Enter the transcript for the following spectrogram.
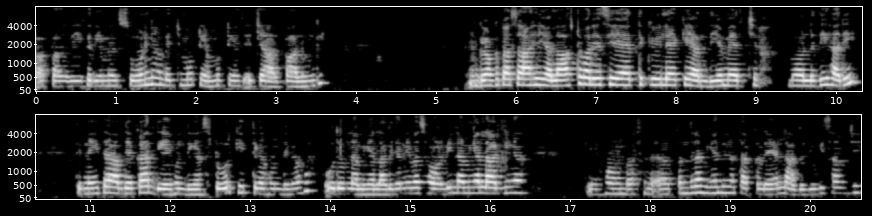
ਆਪਾਂ ਵੇਖਦੀ ਆ ਮੈਂ ਸੋਹਣੀਆਂ ਵਿੱਚ ਮੋਟੀਆਂ ਮੋਟੀਆਂ ਚਾਰ ਪਾ ਲੂੰਗੀ। ਕਿਉਂਕਿ ਬਸ ਆਹੀ ਆ ਲਾਸਟ ਵਾਰੀ ਅਸੀਂ ਐਤਕ ਵੀ ਲੈ ਕੇ ਆਂਦੀ ਆ ਮਿਰਚ, ਮੁੱਲ ਦੀ ਹਰੀ ਤੇ ਨਹੀਂ ਤਾਂ ਆਪਦੇ ਘਰ ਦੀਆਂ ਹੀ ਹੁੰਦੀਆਂ ਸਟੋਰ ਕੀਤੀਆਂ ਹੁੰਦੀਆਂ ਵਾ, ਉਦੋਂ ਨਵੀਆਂ ਲੱਗ ਜਾਂਦੀਆਂ, ਬਸ ਹੁਣ ਵੀ ਨਵੀਆਂ ਲੱਗ ਗਈਆਂ। ਤੇ ਹੁਣ ਬਸ 15 20 ਦਿਨਾਂ ਤੱਕ ਲੈਣ ਲੱਗ ਜੂਗੀ ਸਬਜ਼ੀ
